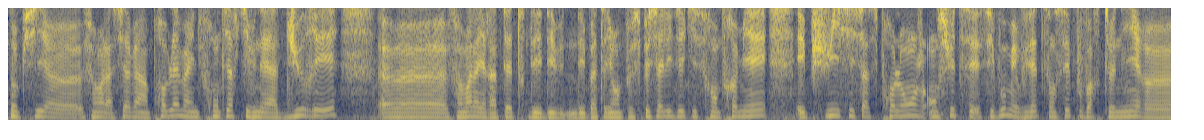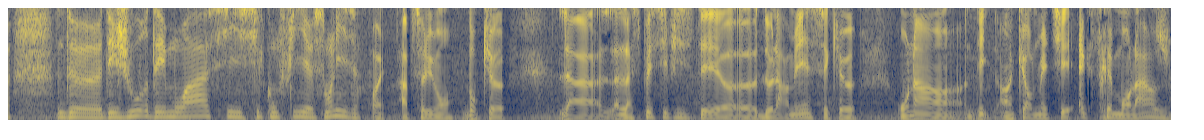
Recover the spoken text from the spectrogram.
Donc si, euh, enfin voilà, s'il y avait un problème à une frontière qui venait à durer, euh, enfin voilà, il y aurait peut-être des, bataillons un peu spécialisés qui seraient en premier. Et puis si ça se prolonge, ensuite c'est vous, mais vous êtes censé pouvoir tenir euh, de, des jours, des mois, si, le conflit s'enlise. Oui, absolument. Donc la, la, spécificité de l'armée, c'est que on a un, un, cœur de métier extrêmement large,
